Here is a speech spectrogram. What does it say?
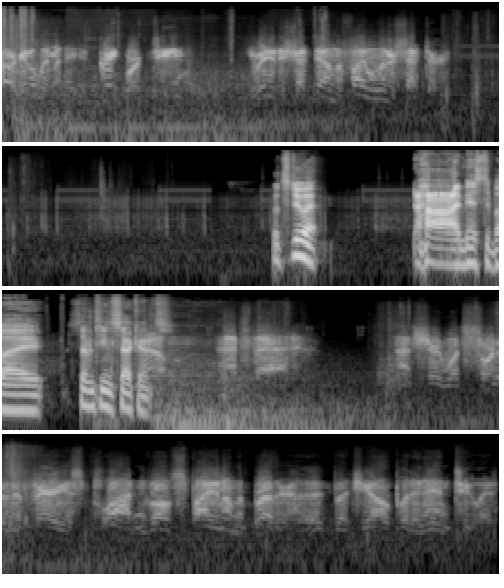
Target eliminated. Great work, team. You ready to shut down the final interceptor? Let's do it. Ah, I missed it by 17 seconds. Well, that's that. Not sure what sort of nefarious plot involves spying on the Brotherhood, but y'all put an end to it.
